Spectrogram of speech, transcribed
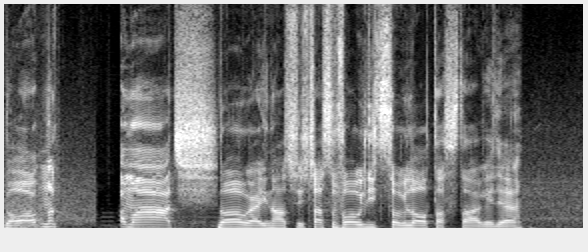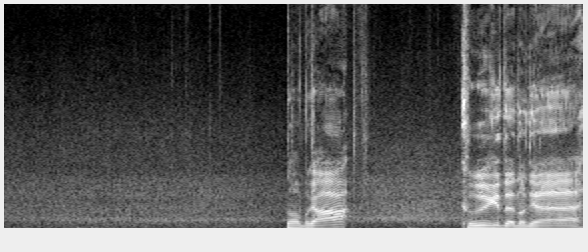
No, no k***a mać. Dobra, inaczej. Czas uwolnić Sorlota, stary, nie? Dobra. Kurde, no nie.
